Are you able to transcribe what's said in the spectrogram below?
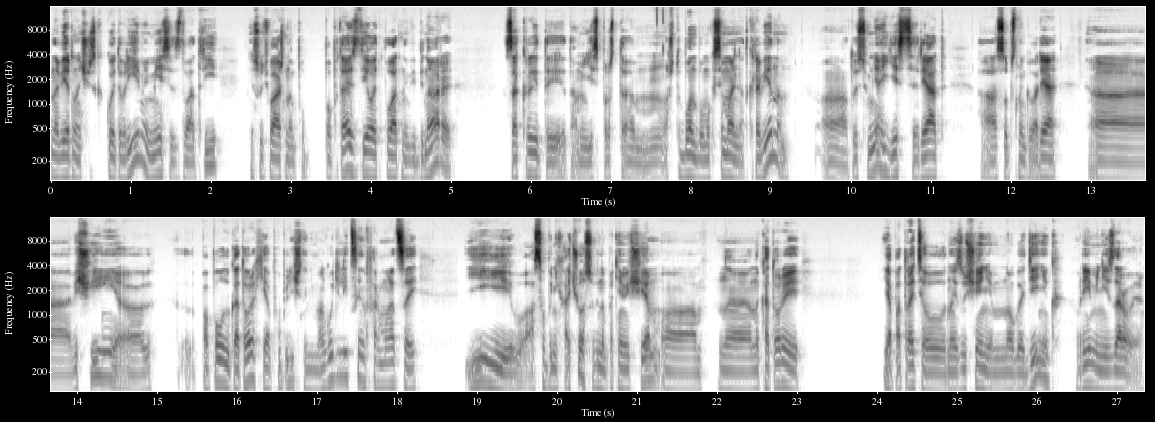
наверное, через какое-то время, месяц, два, три, не суть важно, попытаюсь сделать платные вебинары, закрытые, там есть просто, чтобы он был максимально откровенным, а, то есть у меня есть ряд, а, собственно говоря, а, вещей, по поводу которых я публично не могу делиться информацией и особо не хочу, особенно по тем вещам, на которые я потратил на изучение много денег, времени и здоровья.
